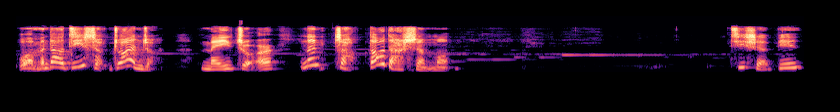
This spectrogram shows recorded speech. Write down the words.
我们到鸡舍转转，没准儿能找到点什么。鸡舍边，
